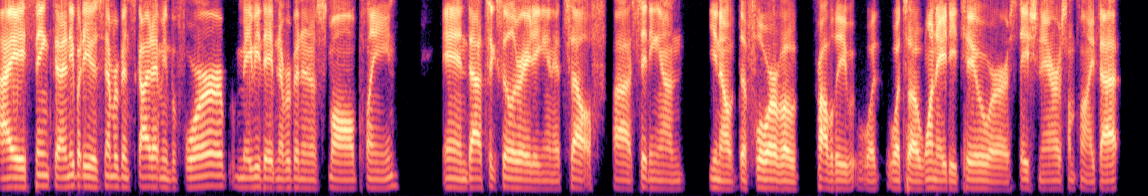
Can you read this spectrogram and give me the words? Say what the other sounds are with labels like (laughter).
i think that anybody who's never been skydiving before maybe they've never been in a small plane and that's exhilarating in itself. Uh, sitting on you know the floor of a probably what what's a 182 or a Stationair or something like that,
